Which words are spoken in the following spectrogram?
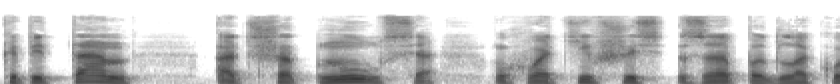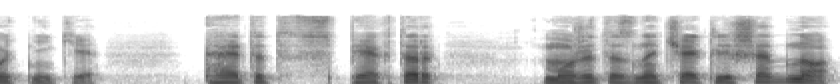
Капитан отшатнулся, ухватившись за подлокотники. Этот спектр может означать лишь одно.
